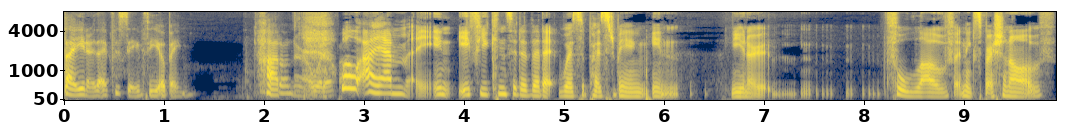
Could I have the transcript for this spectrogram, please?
they you know they perceive that you're being hard on her or whatever. Well, I am. In, if you consider that it, we're supposed to be in, in, you know, full love and expression of,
